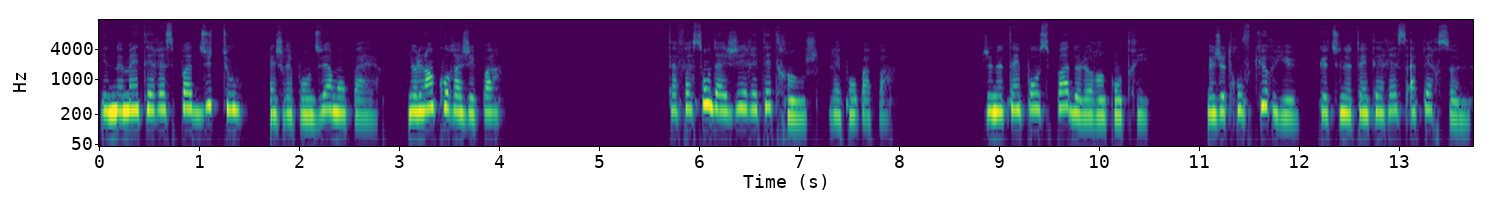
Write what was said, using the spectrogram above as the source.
Il ne m'intéresse pas du tout, ai-je répondu à mon père. Ne l'encouragez pas. Ta façon d'agir est étrange, répond papa. Je ne t'impose pas de le rencontrer, mais je trouve curieux que tu ne t'intéresses à personne.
